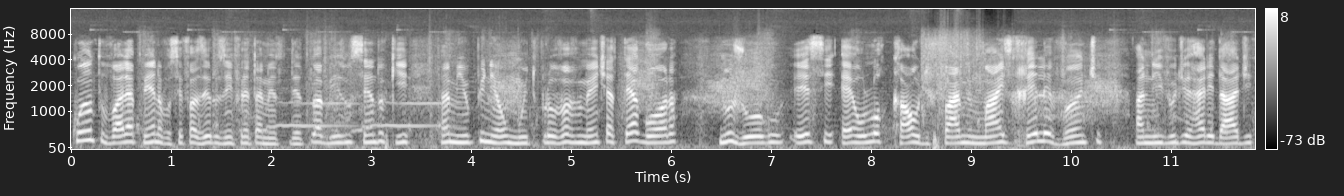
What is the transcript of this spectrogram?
quanto vale a pena você fazer os enfrentamentos dentro do abismo, sendo que, na minha opinião, muito provavelmente até agora no jogo, esse é o local de farm mais relevante a nível de raridade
